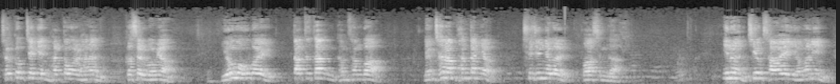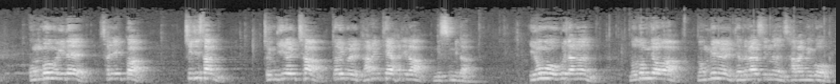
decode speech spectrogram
적극적인 활동을 하는 것을 보며 영호 후보의 따뜻한 감상과 냉철한 판단력, 추진력을 보았습니다. 이는 지역사회의 영혼인 공공의대 설립과 지리산 전기열차 도입을 가능케 하리라 믿습니다. 이용호 후보자는 노동자와 농민을 대변할 수 있는 사람이고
